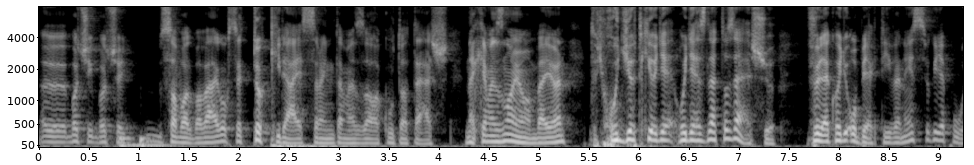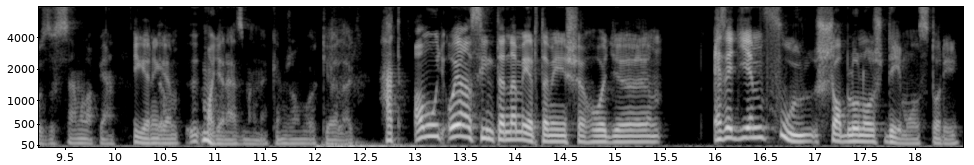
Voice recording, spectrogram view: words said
ö, bocsi, bocsi, hogy szabadba vágok, szóval tök király szerintem ez a kutatás. Nekem ez nagyon bejön. Hogy hogy jött ki, hogy, hogy ez lett az első? Főleg, hogy objektíven nézzük, ugye szám alapján. Igen, igen. Magyarázd meg nekem, Zsombor, kérlek. Hát amúgy olyan szinten nem értem én se, hogy ez egy ilyen full sablonos démon sztori.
